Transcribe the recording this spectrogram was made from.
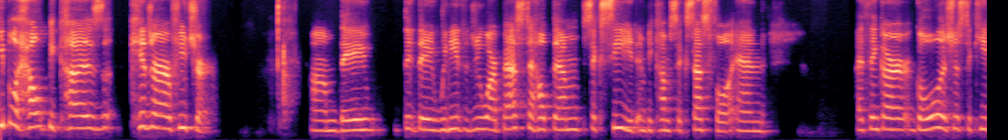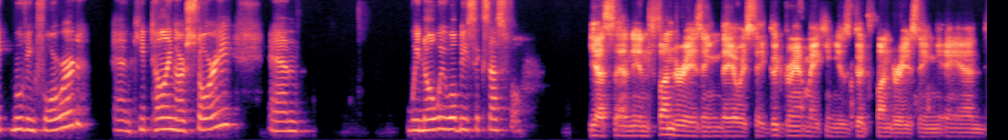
people help because kids are our future um, they, they, they, we need to do our best to help them succeed and become successful. And I think our goal is just to keep moving forward and keep telling our story. And we know we will be successful. Yes. And in fundraising, they always say good grant making is good fundraising. And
